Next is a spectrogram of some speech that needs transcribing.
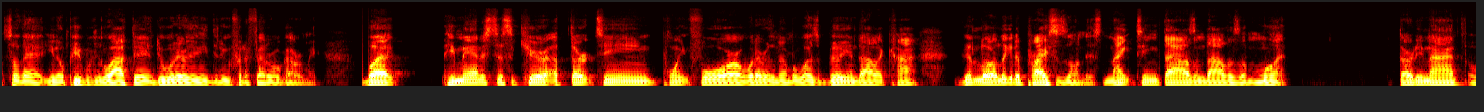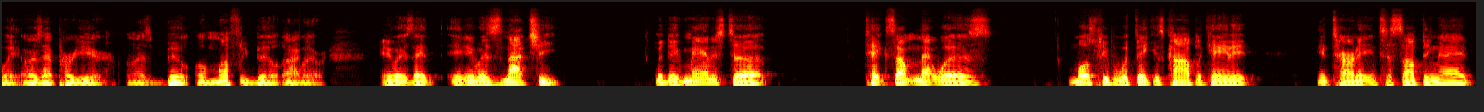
So that you know people can go out there and do whatever they need to do for the federal government. But he managed to secure a 13.4 whatever the number was billion dollar con good lord look at the prices on this $19000 a month. 39 oh wait or is that per year? Oh, that's built oh monthly build all right whatever anyways, they it was not cheap, but they've managed to take something that was most people would think is complicated and turn it into something that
